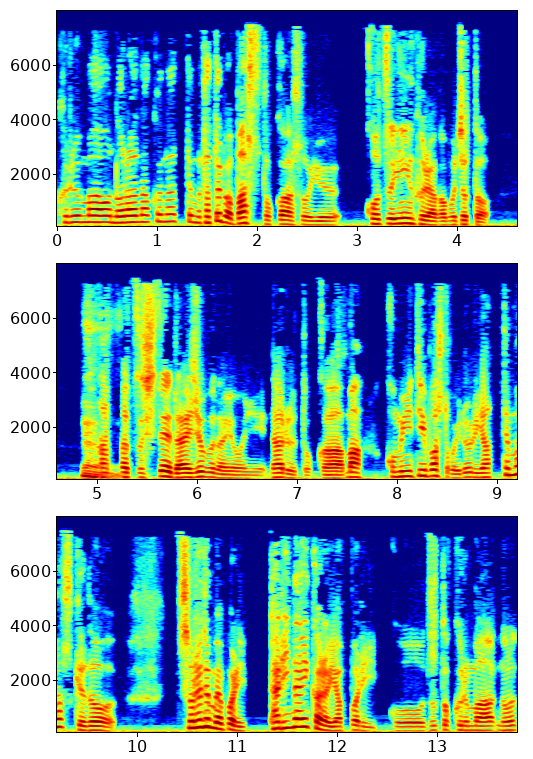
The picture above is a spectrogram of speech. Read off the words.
車を乗らなくなっても、例えばバスとかそういう交通インフラがもうちょっとうん、発達して大丈夫なようになるとか、まあ、コミュニティバスとかいろいろやってますけど、それでもやっぱり足りないからやっぱりこうずっと車の、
